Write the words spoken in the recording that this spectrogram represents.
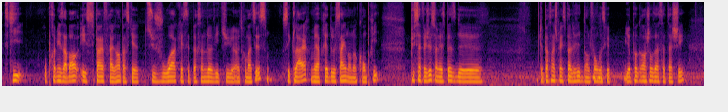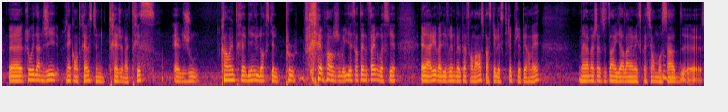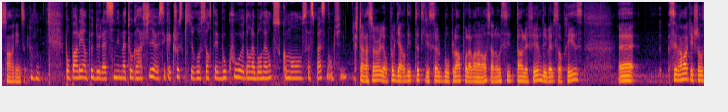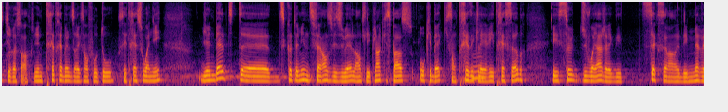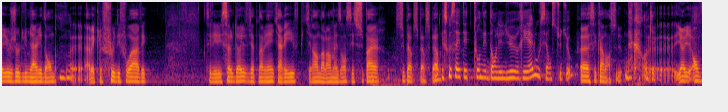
Ce qui, au premier abord, est super flagrant parce que tu vois que cette personne-là a vécu un traumatisme, c'est clair, mais après deux scènes, on a compris. Puis ça fait juste une espèce de, de personnage principal vide, dans le fond, Mhm. parce qu'il n'y a pas grand-chose à s'attacher. Euh, Chloé Danji, rien contre elle, c'est une très jeune actrice. Elle joue quand même très bien lorsqu'elle peut vraiment jouer. Il y a certaines scènes où elle arrive à livrer une belle performance parce que le script le permet. Mais la majorité du temps, elle garde la même expression Mossad euh, sans rien dire. Pour parler un peu de la cinématographie, euh, c'est quelque chose qui ressortait beaucoup dans la bande-annonce. Comment ça se passe dans le film? Je te rassure, ils n'ont pas gardé tous les seuls beaux plans pour la bande-annonce. Il y en a aussi dans le film, des belles surprises. Euh, c'est vraiment quelque chose qui ressort. Il y a une très très belle direction photo, c'est très soigné. Il y a une belle petite euh, dichotomie, une différence visuelle entre les plans qui se passent au Québec, qui sont très éclairés, très sobres, et ceux du voyage avec des excellents, des merveilleux jeux de lumière et d'ombre, Mhm. euh, avec le feu des fois, avec les soldats vietnamiens qui arrivent puis qui rentrent dans leur maison. C'est super, superbe, superbe, superbe. Est-ce que ça a été tourné dans les lieux réels ou c'est en studio? Euh, c'est clairement en studio. D'accord, ok. Euh, a- on-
